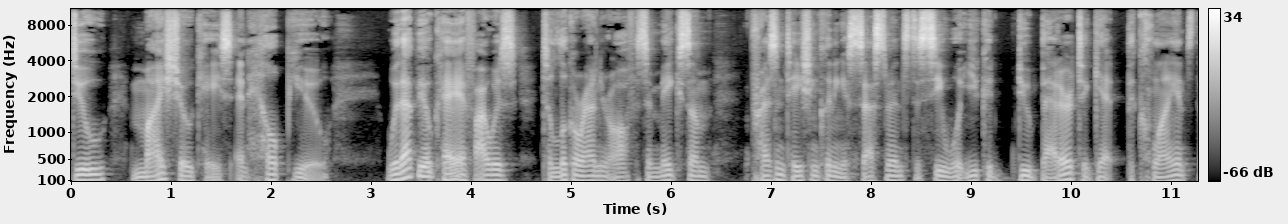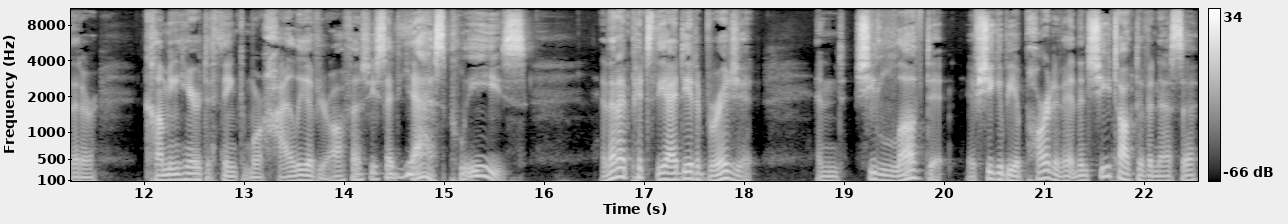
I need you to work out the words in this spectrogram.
do my showcase and help you would that be okay if I was to look around your office and make some presentation cleaning assessments to see what you could do better to get the clients that are coming here to think more highly of your office? She said, Yes, please. And then I pitched the idea to Bridget, and she loved it. If she could be a part of it, and then she talked to Vanessa,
